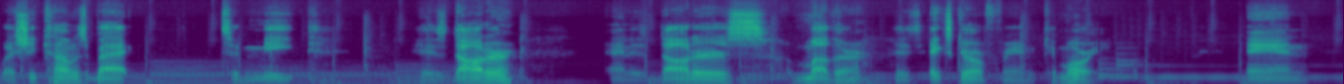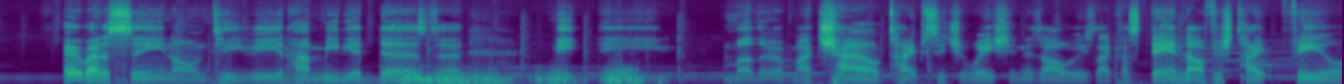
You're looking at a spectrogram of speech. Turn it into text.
but she comes back to meet his daughter and his daughter's mother, his ex girlfriend, Kimori. And everybody's seen on TV and how media does to meet the mother of my child type situation. There's always like a standoffish type feel.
